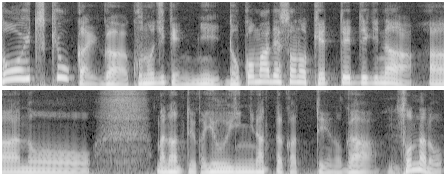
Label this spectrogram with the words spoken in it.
統一教会がこの事件にどこまでその決定的な、あのまあ、なんというか、誘因になったかっていうのが、うんそんなの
